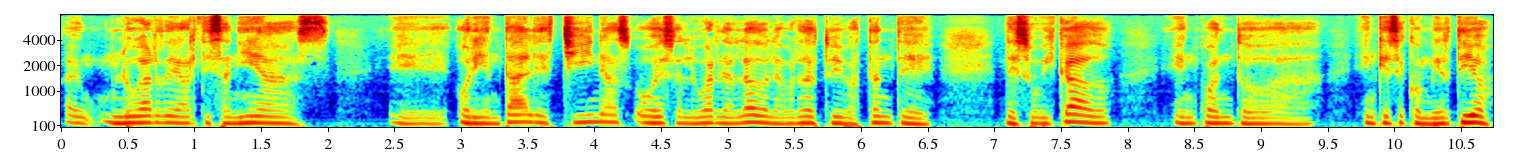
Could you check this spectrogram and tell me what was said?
eh, un lugar de artesanías eh, orientales, chinas, o es el lugar de al lado, la verdad estoy bastante desubicado en cuanto a en qué se convirtió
